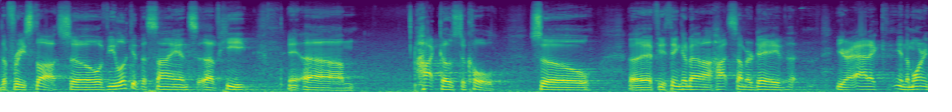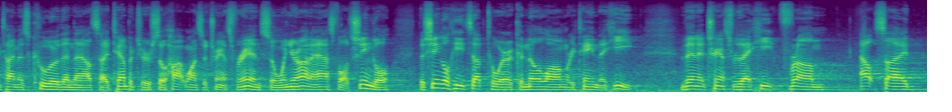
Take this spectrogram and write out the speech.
the freeze thaw. So if you look at the science of heat, um, hot goes to cold. So uh, if you think about a hot summer day, the, your attic in the morning time is cooler than the outside temperature, so hot wants to transfer in. So when you're on an asphalt shingle, the shingle heats up to where it can no longer retain the heat. Then it transfers that heat from outside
